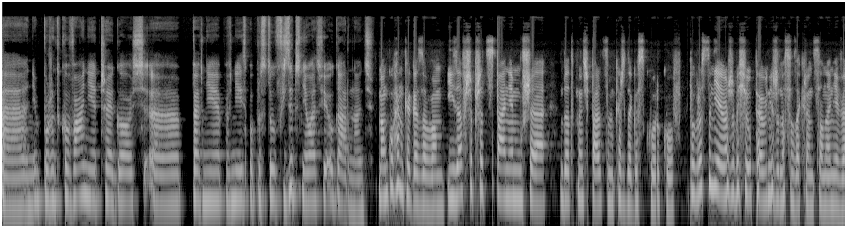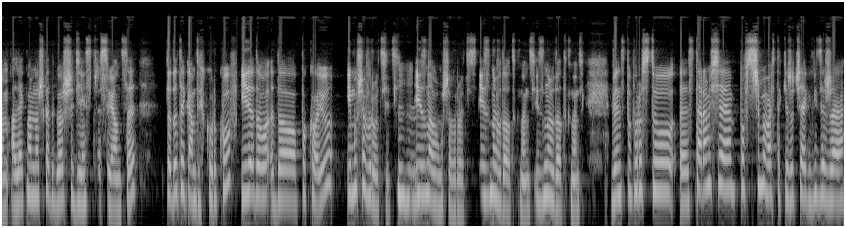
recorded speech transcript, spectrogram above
e, nie, porządkowanie czegoś, e, pewnie, pewnie jest po prostu fizycznie łatwiej ogarnąć. Mam kuchenkę gazową i zawsze przed spaniem muszę dotknąć palcem każdego każdego z kurków. Po prostu nie wiem, żeby się upewnić, że one są zakręcone, nie wiem, ale jak mam na przykład gorszy dzień stresujący, to dotykam tych kurków, idę do, do pokoju i muszę wrócić. Mhm. I znowu muszę wrócić. I znów dotknąć. I znów dotknąć. Więc po prostu e, staram się powstrzymywać takie rzeczy, jak widzę, że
